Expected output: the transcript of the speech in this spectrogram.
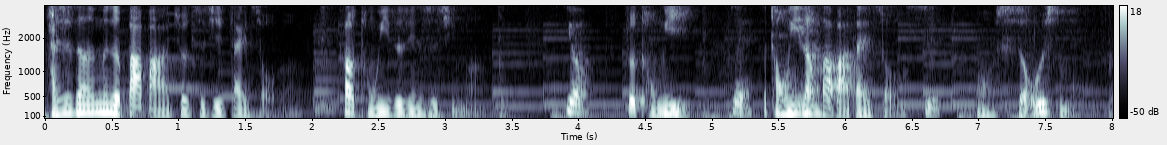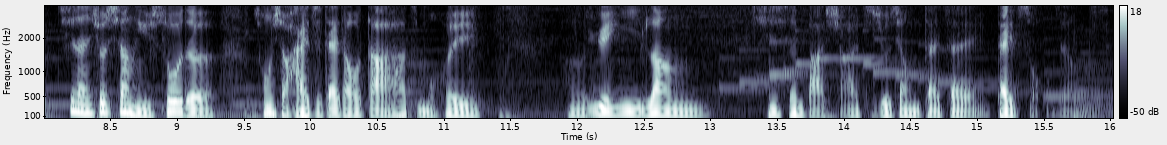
还是他那个爸爸就直接带走了？他有同意这件事情吗？有，有同意。对，他同意让爸爸带走。是，哦，是哦，为什么？既然就像你说的，从小孩子带到大，他怎么会呃愿意让先生把小孩子就这样带在带走这样子？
